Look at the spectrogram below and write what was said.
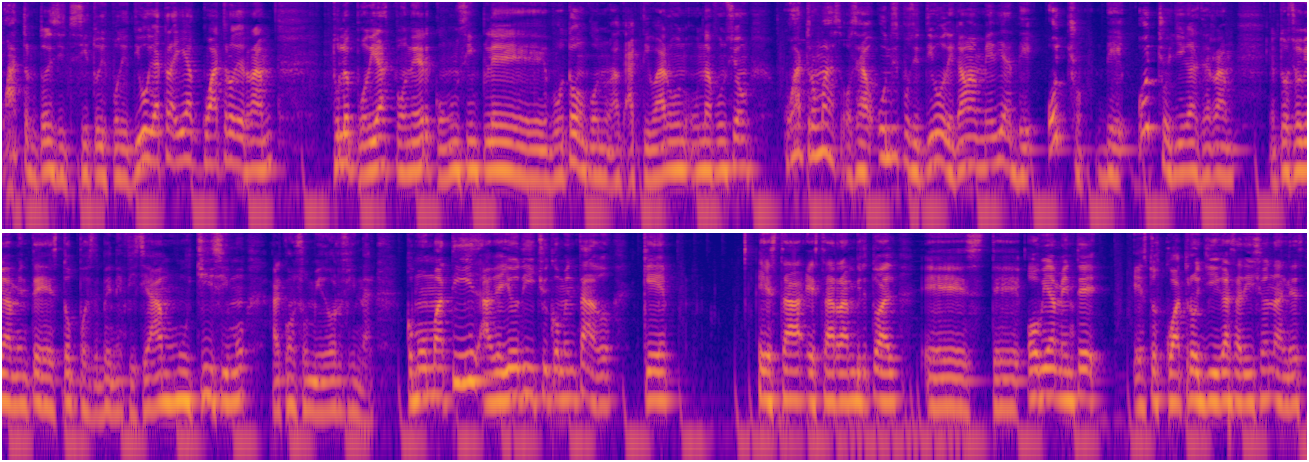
4. Entonces, si, tu dispositivo ya traía 4 de RAM, tú le podías poner con un simple botón, con activar una función, 4 más. O sea, un dispositivo de gama media de 8, de 8 GB de RAM. Entonces, obviamente, esto pues beneficiaba muchísimo al consumidor final. Como matiz, había yo dicho y comentado que esta, esta RAM virtual, este, obviamente estos 4 GB adicionales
